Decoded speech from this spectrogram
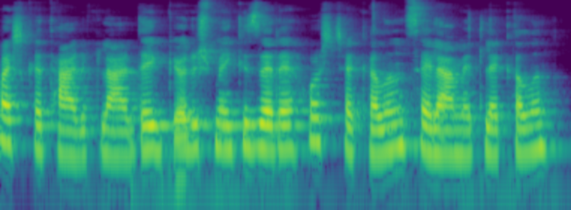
Başka tariflerde görüşmek üzere. Hoşçakalın, selametle kalın.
